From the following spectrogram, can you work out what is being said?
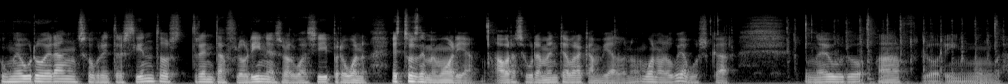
Un euro eran sobre 330 florines o algo así, pero bueno, esto es de memoria. Ahora seguramente habrá cambiado, ¿no? Bueno, lo voy a buscar. Un euro a florín húngaro.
